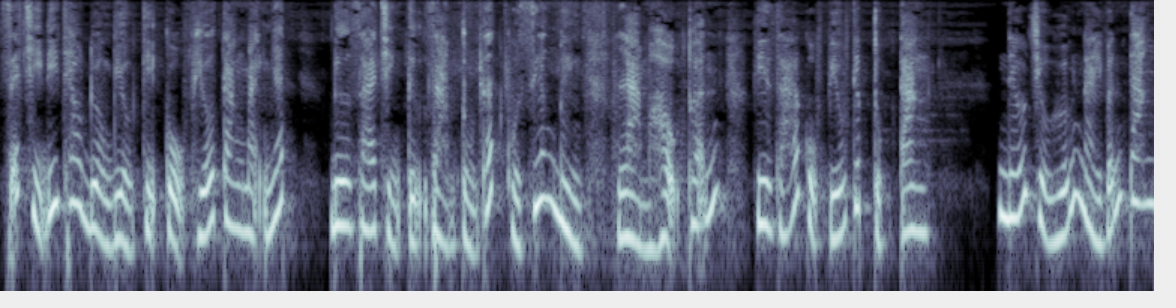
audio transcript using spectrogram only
sẽ chỉ đi theo đường biểu thị cổ phiếu tăng mạnh nhất, đưa ra trình tự giảm tổn thất của riêng mình làm hậu thuẫn khi giá cổ phiếu tiếp tục tăng. Nếu chiều hướng này vẫn tăng,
